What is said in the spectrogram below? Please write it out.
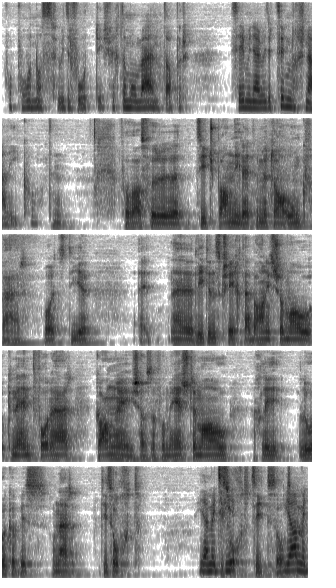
von Pornos wieder fort ist. Vielleicht ein Moment, aber sie haben mich dann wieder ziemlich schnell eingeholt. Mhm. Von was für einer Zeitspanne reden wir da ungefähr, wo jetzt die äh, äh, Leidensgeschichte, eben, habe ich es schon mal genannt, vorher gegangen ist. Also vom ersten Mal ein bisschen schauen bis und dann die Sucht. Ja, mit die vier... Suchtzeit sozusagen. Ja, mit,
